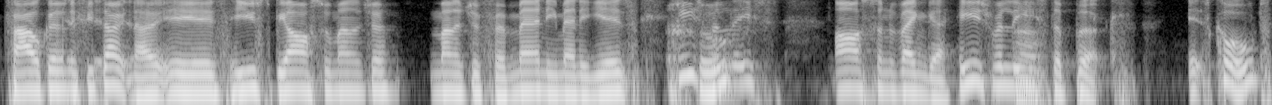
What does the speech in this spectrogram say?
Falcon, if you yes, don't yes. know, he is. He used to be Arsenal manager, manager for many, many years. He's Who? released Arsene Wenger. He's released a book. It's called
